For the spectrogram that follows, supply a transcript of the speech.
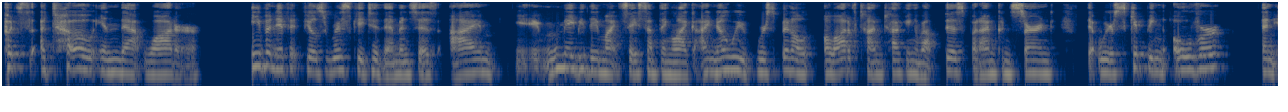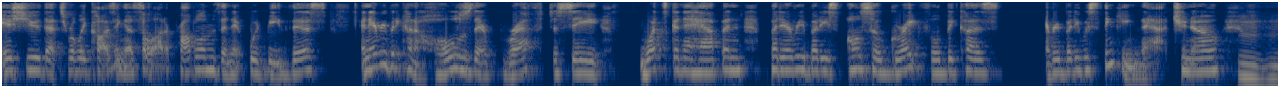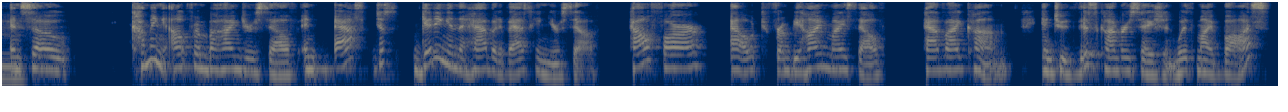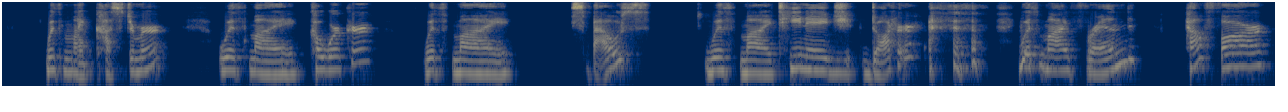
puts a toe in that water, even if it feels risky to them and says, I'm maybe they might say something like, I know we, we're spent a, a lot of time talking about this, but I'm concerned that we're skipping over an issue that's really causing us a lot of problems, and it would be this. And everybody kind of holds their breath to see what's going to happen, but everybody's also grateful because everybody was thinking that, you know? Mm-hmm. And so coming out from behind yourself and ask, just getting in the habit of asking yourself, how far out from behind myself have I come into this conversation with my boss, with my customer, with my coworker, with my spouse, with my teenage daughter, with my friend? How far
